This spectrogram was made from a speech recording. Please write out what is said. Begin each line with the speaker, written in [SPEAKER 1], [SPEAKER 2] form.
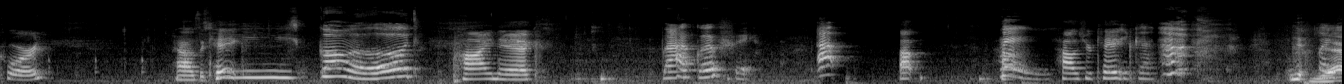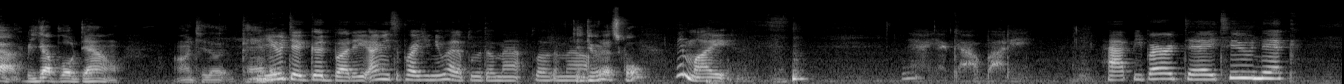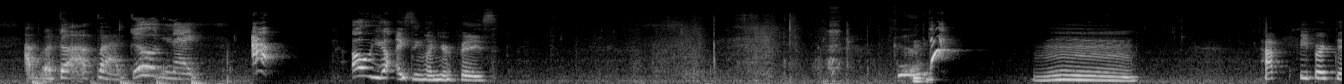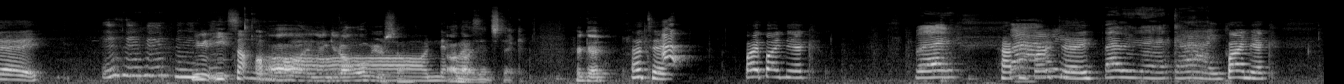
[SPEAKER 1] Record. How's the cake?
[SPEAKER 2] He's good.
[SPEAKER 1] Hi, Nick.
[SPEAKER 2] Back with it. Up.
[SPEAKER 1] Up.
[SPEAKER 2] Hey.
[SPEAKER 1] How's your cake?
[SPEAKER 3] Yeah, but you got to blow down onto the candle.
[SPEAKER 1] You did good, buddy. I'm even surprised you knew how to blow them out. Blow them
[SPEAKER 3] Did you do it at school?
[SPEAKER 1] You might. There you go, buddy. Happy birthday to Nick.
[SPEAKER 2] I'm going to up do next.
[SPEAKER 1] Oh, you got icing on your face. Mmm. Happy birthday. You gonna eat some?
[SPEAKER 3] Oh, you're gonna get all over yourself.
[SPEAKER 1] Oh,
[SPEAKER 3] Oh, no, it
[SPEAKER 1] Nicholas.
[SPEAKER 3] didn't stick. You're good.
[SPEAKER 1] That's it. Bye bye, Nick.
[SPEAKER 2] Bye.
[SPEAKER 1] Happy
[SPEAKER 2] Bye.
[SPEAKER 1] birthday.
[SPEAKER 2] Bye. Bye.
[SPEAKER 1] Bye, Nick.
